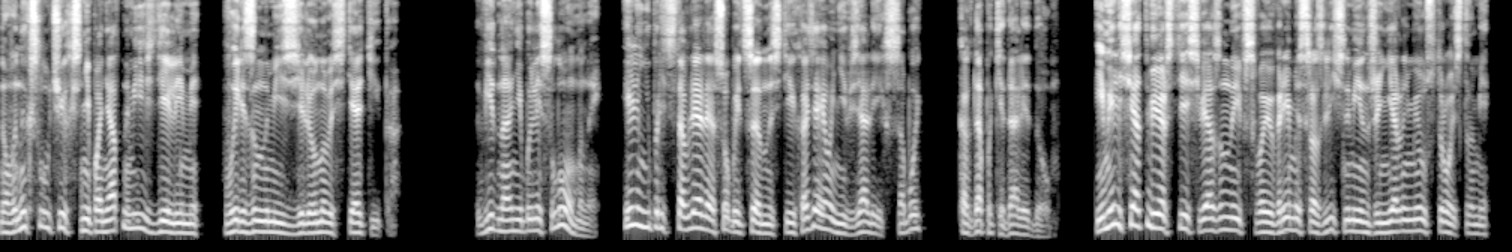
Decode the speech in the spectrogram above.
но в иных случаях с непонятными изделиями, вырезанными из зеленого стеатита. Видно, они были сломаны или не представляли особой ценности, и хозяева не взяли их с собой, когда покидали дом. Имелись и отверстия, связанные в свое время с различными инженерными устройствами,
